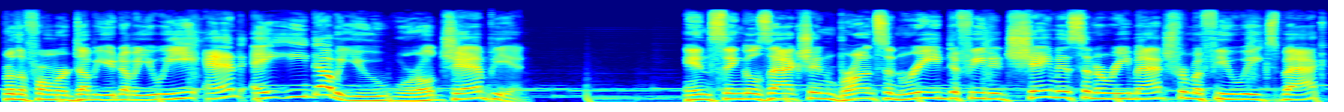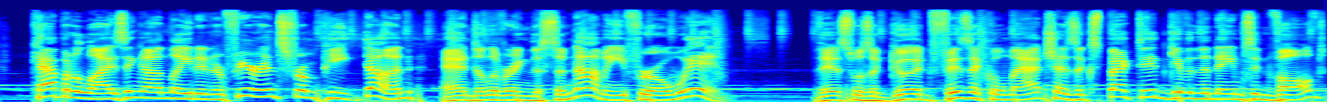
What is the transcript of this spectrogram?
for the former WWE and AEW World Champion. In singles action, Bronson Reed defeated Sheamus in a rematch from a few weeks back, capitalizing on late interference from Pete Dunne and delivering the Tsunami for a win. This was a good physical match as expected given the names involved,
